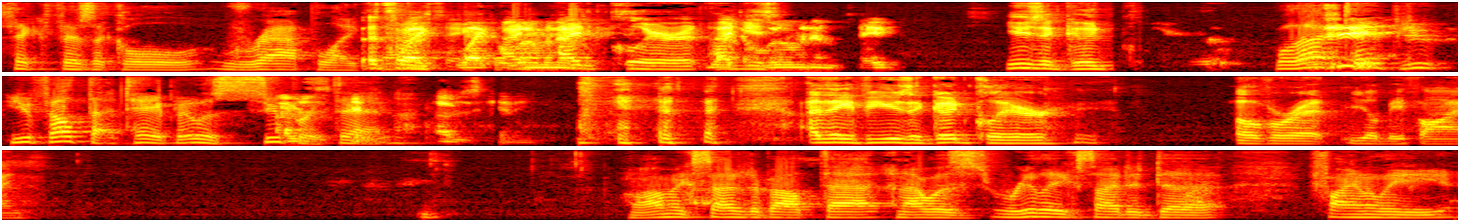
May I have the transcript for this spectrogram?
thick physical wrap like That's that. what I Like- think. like I'd, I'd clear it. like I'd use, aluminum tape. use a good. Clear. Well, that tape you you felt that tape. It was I super was just kidding. thin. I was just kidding. I think if you use a good clear over it, you'll be fine. Well, I'm excited about that, and I was really excited to finally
